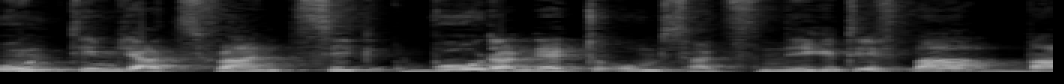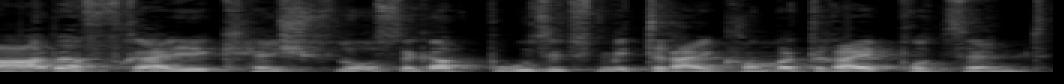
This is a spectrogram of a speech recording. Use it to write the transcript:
Und im Jahr 20, wo der Nettoumsatz negativ war, war der freie Cashflow sogar positiv mit 3,3 Prozent.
